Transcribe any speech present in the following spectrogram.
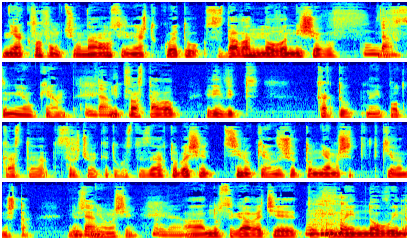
някаква функционалност или нещо, което създава нова ниша в, Да. в самия океан. Да. И това става един вид, както нали, подкаста Сръх човек, като го стезах, то беше син океан, защото то нямаше такива неща. Нямаше, Да. нямаше. да. А, но сега вече тук има и ново и,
